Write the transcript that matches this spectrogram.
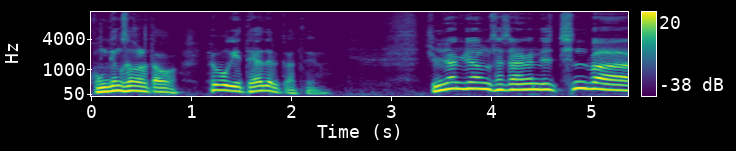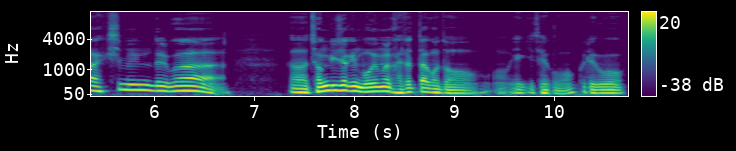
공정성을 또 회복이 돼야 될 것 같아요. 김장겸 사장은 이제 친박 핵심인들과 어, 정기적인 모임을 가졌다고도 어, 얘기되고 그리고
